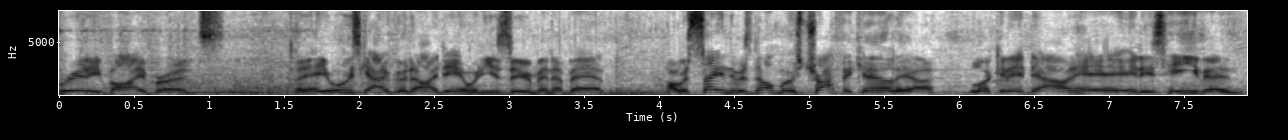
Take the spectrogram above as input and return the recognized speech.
really vibrant. And yeah, you always get a good idea when you zoom in a bit. I was saying there was not much traffic earlier. Look at it down here, it is heaving.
